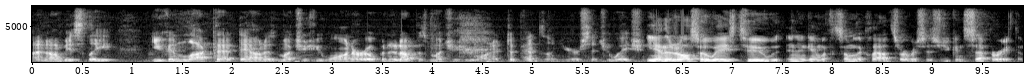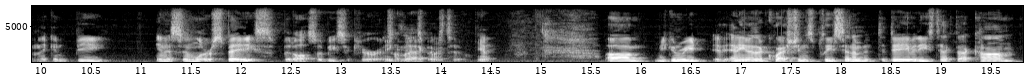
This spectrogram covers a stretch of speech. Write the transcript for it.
and obviously you can lock that down as much as you want or open it up as much as you want. It depends on your situation. Yeah, and there's also ways too, and again, with some of the cloud services, you can separate them. They can be in a similar space, but also be secure in some Exactly. aspects too. Yep. Um, you can read, if any other questions, please send them to dave at easetech.com.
